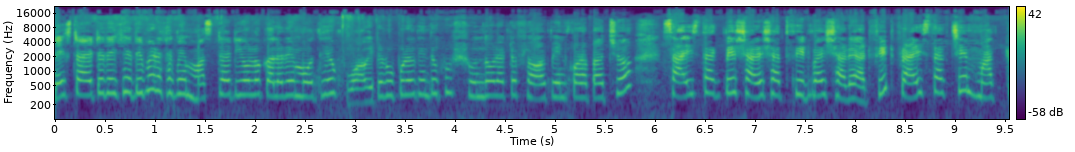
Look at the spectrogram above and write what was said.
নেক্সট আরেকটা দেখিয়ে দেবো। এটা থাকবে মাস্টার্ড ইয়েলো কালারের মধ্যে। ওয়া এটার উপরেও কিন্তু খুব সুন্দর একটা ফ্লাওয়ার প্রিন্ট করা পাচ্ছ। সাইজ থাকবে সাড়ে সাত ফিট বাই সাড়ে আট ফিট প্রাইস থাকছে মাত্র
